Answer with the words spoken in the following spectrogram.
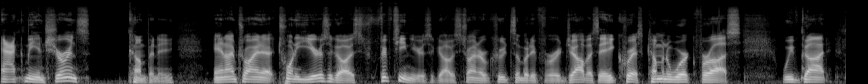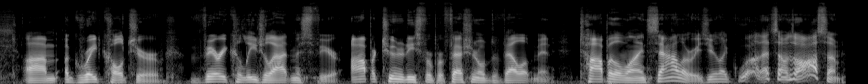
Acme Insurance Company, and I'm trying to. 20 years ago, I was 15 years ago, I was trying to recruit somebody for a job. I say, "Hey, Chris, come and work for us. We've got um, a great culture, very collegial atmosphere, opportunities for professional development, top of the line salaries." You're like, "Well, that sounds awesome."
